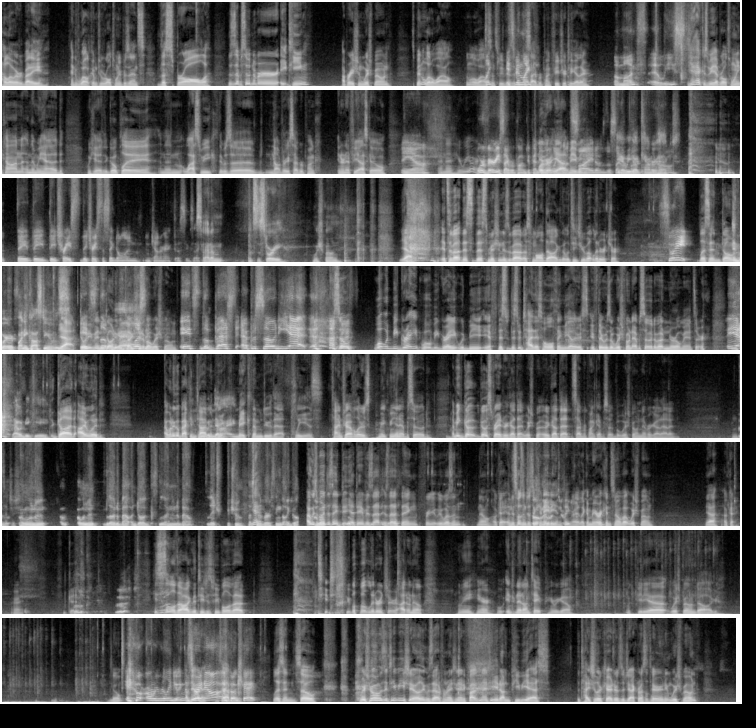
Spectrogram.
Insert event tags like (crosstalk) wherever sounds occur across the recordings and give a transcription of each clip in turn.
Hello, everybody, and welcome to Roll20 Presents The Sprawl. This is episode number 18, Operation Wishbone. It's been a little while. Been a little while Like, since we it's visited been the like- Cyberpunk future together. a month at least. Yeah, because we had Roll20 Con, and then we had we had Go Play, and then last week there was a not very Cyberpunk internet fiasco, Yeah, and then here we are. or very cyberpunk, depending Or on like, yeah, what maybe. side of the cyberpunk. Yeah, we got you're counter on. hacked. Yeah, (laughs) they they they trace they trace the signal and, and counter hacked us exactly. So Adam, what's the story? Wishbone. (laughs) yeah, it's about this. This mission is about a small dog that will teach you about literature. Sweet. Listen, don't. And wear funny costumes? yeah, don't It's even the- don't even Yeah. talk shit Listen. about Wishbone. It's the best episode yet. So, (laughs) what would be great? What would be great would be if this this would tie this whole thing together. is If there was a Wishbone episode about Neuromancer. yeah, (laughs) That would be key. God, I would. I want to go back in time and make, make them do that, please. Time travelers, make me an episode. I mean, Go, Ghostwriter got that Wishbone, or got that Cyberpunk episode, but Wishbone never got at it. It's such a I shame. wanna, I wanna learn about a dog learning about literature. That's Yeah. never a thing that I got. I was I about to say, yeah, Dave, is that is that a thing for you? It wasn't. No, okay. And this wasn't just a Canadian thing, right? Like Americans know about Wishbone. Yeah. Okay. All right. Good. He's just a little dog that teaches people about (laughs) teaches people about literature. I don't know. Let me here. Internet on tape. Here we go. Wikipedia Wishbone dog. Nope. (laughs) are we really doing this doing right it. now? (laughs) Okay. Listen, so Wishbone was a TV show that was out from 1995 to 98 on PBS. The titular character is a Jack Russell Terrier named Wishbone,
